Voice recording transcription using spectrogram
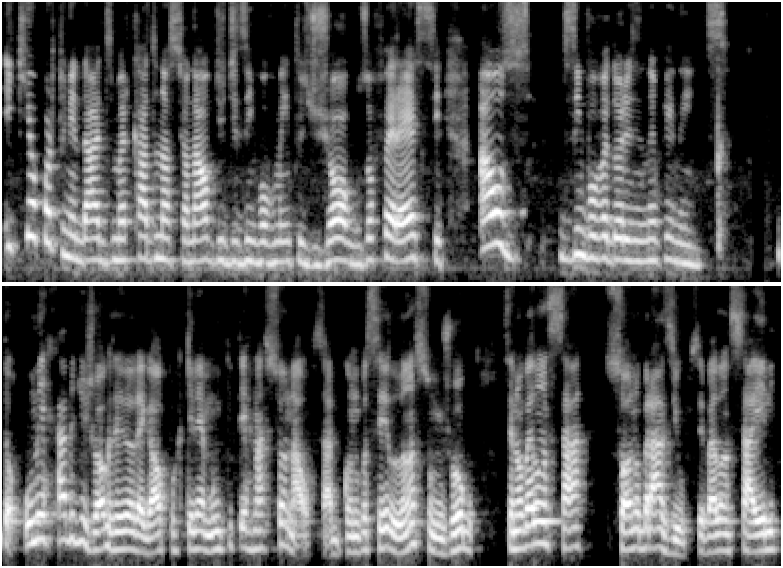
E que oportunidades o mercado nacional de desenvolvimento de jogos oferece aos desenvolvedores independentes? Então, o mercado de jogos é legal porque ele é muito internacional, sabe? Quando você lança um jogo, você não vai lançar só no Brasil, você vai lançar ele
